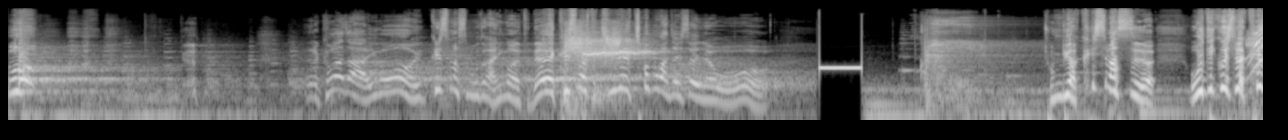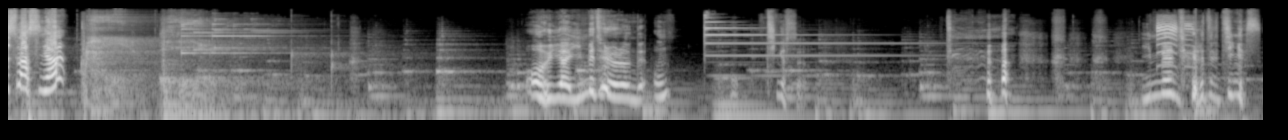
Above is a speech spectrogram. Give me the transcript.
우와. 얘들아 그만하자 이거 크리스마스 모드가 아닌 것 같아 내가 왜 크리스마스 뒤에 쳐보고 앉아 있어야 되냐고 좀비가 크리스마스 옷 입고 있으면 크리스마스냐? 어야 인벤토리 열었는데 어? 어? 튕겼어요 인벤토리들이 튕겼어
